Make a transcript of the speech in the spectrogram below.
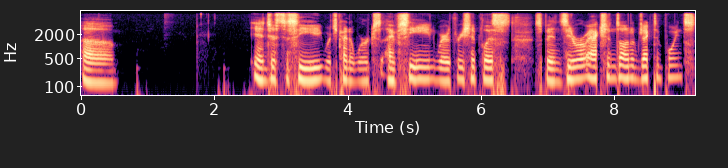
Um, and just to see which kind of works. I've seen where three ship lists spend zero actions on objective points.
